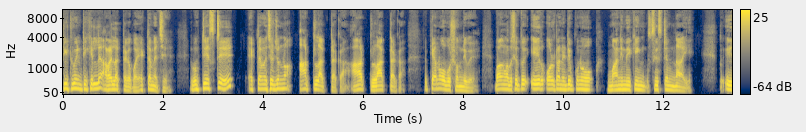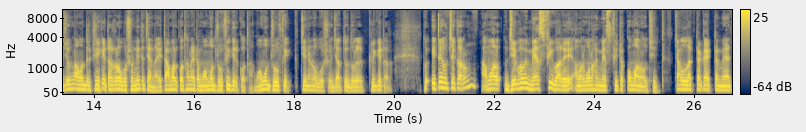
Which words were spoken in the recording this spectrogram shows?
টি টোয়েন্টি খেললে আড়াই লাখ টাকা পায় একটা ম্যাচে এবং টেস্টে একটা ম্যাচের জন্য আট লাখ টাকা, আট লাখ টাকা। কেন অবসর নেবে? বাংলাদেশে তো এর অল্টারনেটিভ কোনো মানি মেকিং সিস্টেম নাই। তো এই জন্য আমাদের ক্রিকেটাররা অবসর নিতে চান না। এটা আমার কথা না, এটা মোহাম্মদ রফিকের কথা। মোহাম্মদ রফিক চেনেন অবশ্যই জাতীয় দলের ক্রিকেটার তো এটাই হচ্ছে কারণ আমার যেভাবে ম্যাচ ফি বাড়ে, আমার মনে হয় ম্যাচ ফিটা কমানো উচিত। চার লাখ টাকা একটা ম্যাচ,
